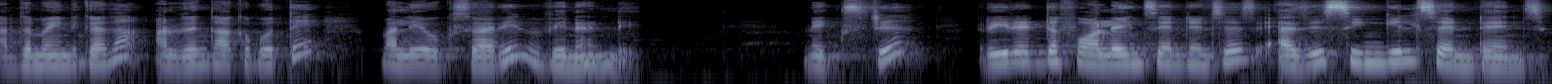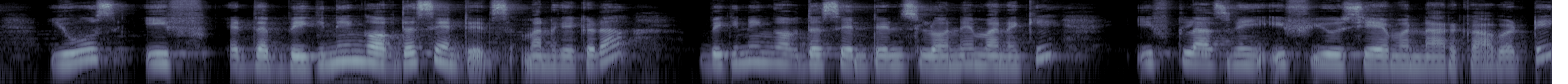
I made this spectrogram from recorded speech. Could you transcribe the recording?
అర్థమైంది కదా? అర్థం కాకపోతే మళ్ళీ ఒకసారి వినండి. Next read the following sentences as a single sentence use if at the beginning of the sentence మనకి ఇక్కడ బిగినింగ్ ఆఫ్ ద సెంటెన్స్లోనే మనకి ఇఫ్ క్లాస్ని ఇఫ్ యూజ్ చేయమన్నారు కాబట్టి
